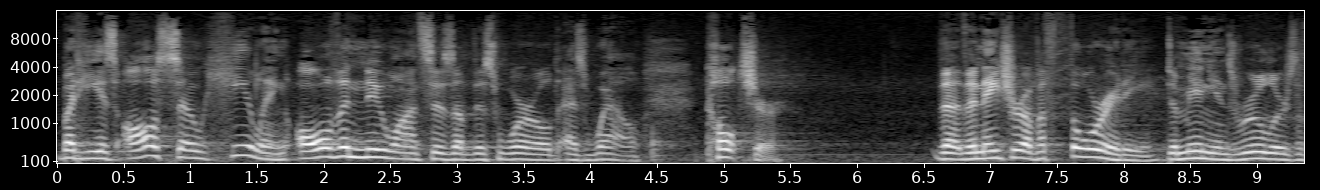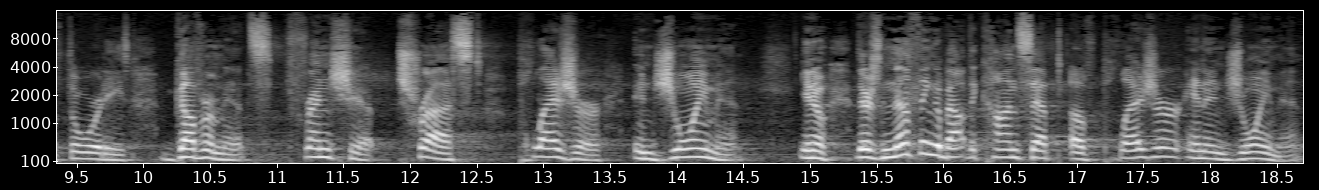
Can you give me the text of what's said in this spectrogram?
but He is also healing all the nuances of this world as well culture, the, the nature of authority, dominions, rulers, authorities, governments, friendship, trust, pleasure, enjoyment you know, there's nothing about the concept of pleasure and enjoyment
